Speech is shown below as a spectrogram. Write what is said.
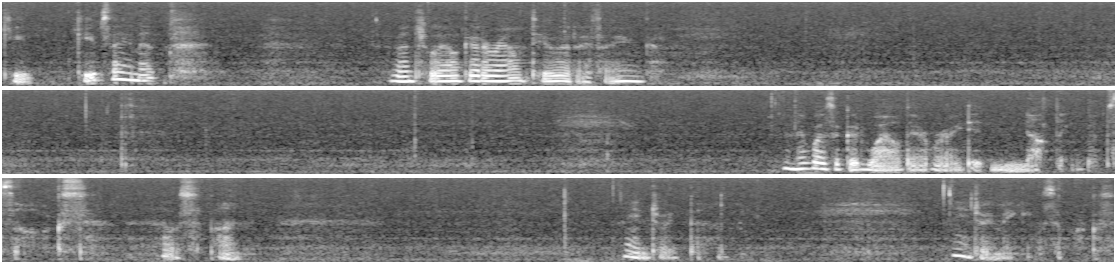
Keep keep saying it. Eventually I'll get around to it, I think. And there was a good while there where I did nothing but socks. That was fun. I enjoyed that. I enjoy making socks.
